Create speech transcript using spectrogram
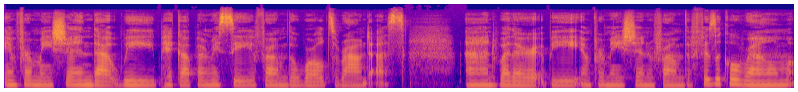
information that we pick up and receive from the worlds around us. And whether it be information from the physical realm,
